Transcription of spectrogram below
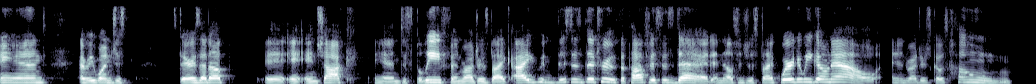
And everyone just stares it up in, shock and disbelief. And Roger's like, I this is the truth. Apophis is dead. And Nelson's just like, where do we go now? And Rogers goes, home.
